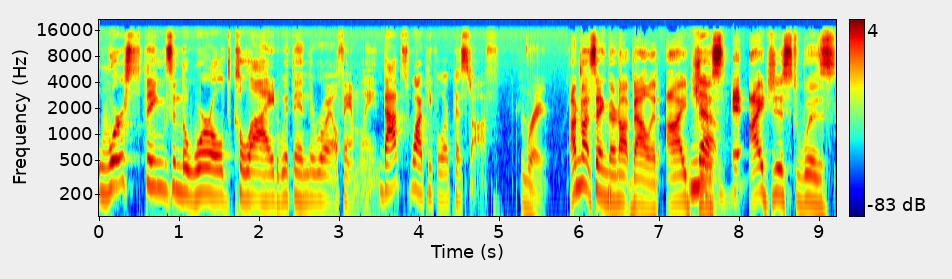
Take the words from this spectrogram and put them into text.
worst things in the world collide within the royal family. That's why people are pissed off. Right. I'm not saying they're not valid. I just I just was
